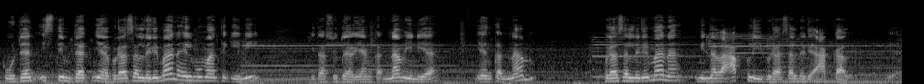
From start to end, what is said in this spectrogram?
Kemudian istimdadnya berasal dari mana ilmu mantik ini? Kita sudah yang keenam ini ya. Yang keenam berasal dari mana? Minal akli berasal dari akal ya.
